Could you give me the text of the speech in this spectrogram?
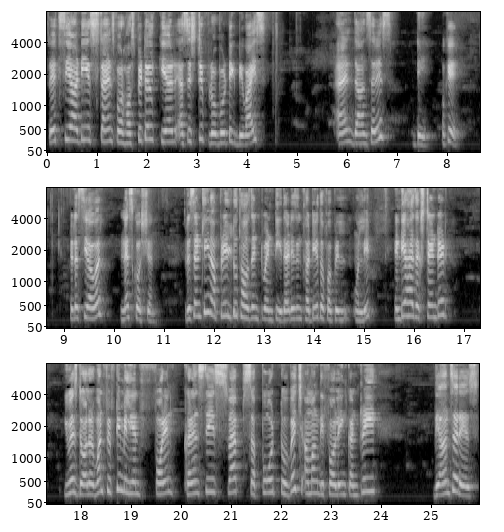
so HCRD stands for Hospital Care Assistive Robotic Device and the answer is D. Okay. Let us see our next question. Recently in April 2020 that is in 30th of April only India has extended US dollar 150 million foreign currency swap support to which among the following country? The answer is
